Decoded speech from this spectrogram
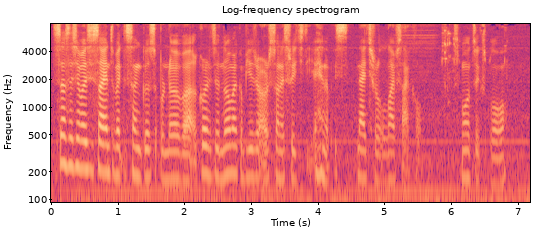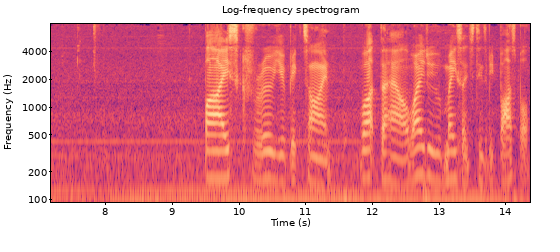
The sun station was designed to make the sun go supernova. According to Nomai computer, our sun has reached the end of its natural life cycle. There's more to explore. Bye, screw you big time. What the hell? Why do you make such things be possible?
